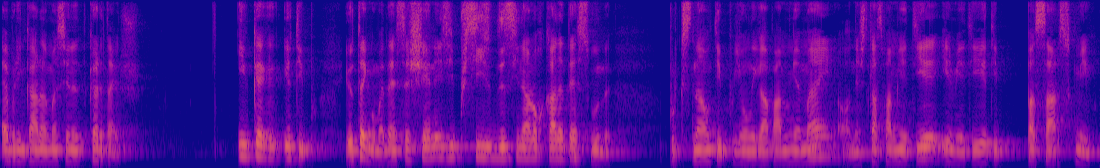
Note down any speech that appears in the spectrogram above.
a brincar a uma cena de carteiros. E o que é que eu tipo, eu tenho uma dessas cenas e preciso de assinar o recado até segunda. Porque senão, tipo, iam ligar para a minha mãe, ou neste caso para a minha tia, e a minha tia ia, tipo, passar-se comigo.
